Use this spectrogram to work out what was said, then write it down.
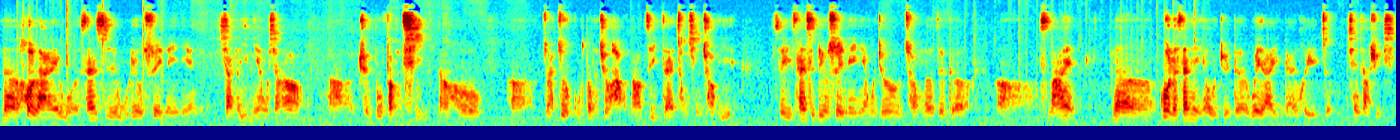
那后来我三十五六岁那一年，想了一年，我想要啊全部放弃，然后啊转做股东就好，然后自己再重新创业。所以三十六岁那一年，我就创了这个啊 Smile。那过了三年以后，我觉得未来应该会走线上学习，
